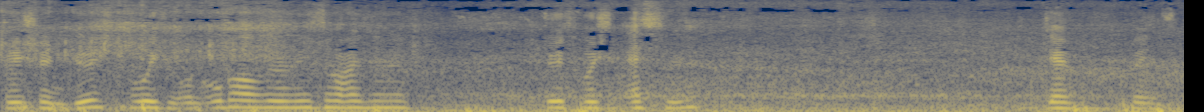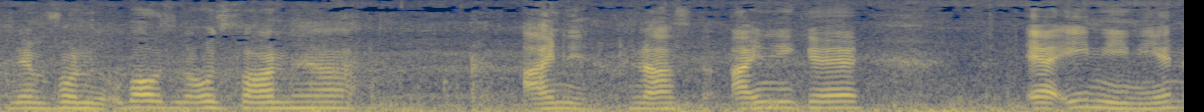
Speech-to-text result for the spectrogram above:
zwischen Duisburg und Oberhausen bzw. Duisburg-Essen. Der von Oberhausen aus fahren ja, ein, einige RE-Linien,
